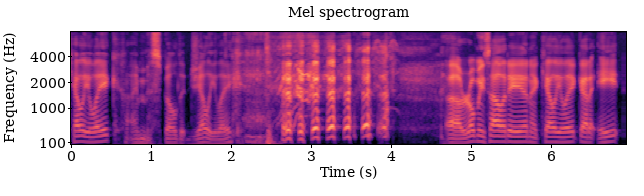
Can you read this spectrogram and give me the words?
Kelly Lake. I misspelled it Jelly Lake. uh, Romy's Holiday Inn at Kelly Lake got an eight.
